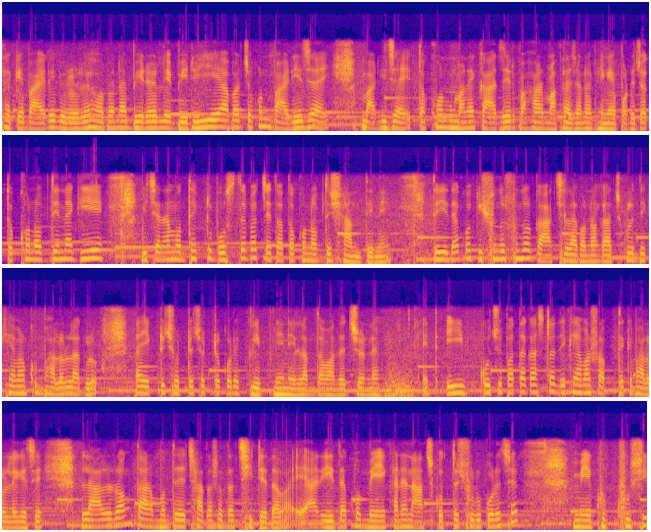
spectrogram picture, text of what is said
থাকে, বাইরে বেরোলে হবে না, বেরোলে, বেরিয়ে আবার যখন বাইরে যাই, বাড়ি যাই, তখন মানে কাজের পাহাড় মাথায় যেন ভেঙে পড়ে। যতক্ষণ অবধি না গিয়ে বিছানার মধ্যে একটু বসতে পারছে, ততক্ষণ অবধি শান্তি নেই। তো এই দেখো কি সুন্দর সুন্দর গাছ লাগানো গাছগুলো দেখে আমার খুব ভালো লাগল। তাই একটু ছোট্ট ছোট্ট করে ক্লিপ নিয়ে নিলাম তোমাদের জন্য। এই কচু পাতা গাছটা দেখে আমার সব থেকে ভালো লেগেছে। লাল রং, তার মধ্যে সাদা সাদা ছিটে দেওয়া। আর এই দেখো মেয়ে এখানে নাচ করতে শুরু করেছে। মেয়ে খুব খুশি,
